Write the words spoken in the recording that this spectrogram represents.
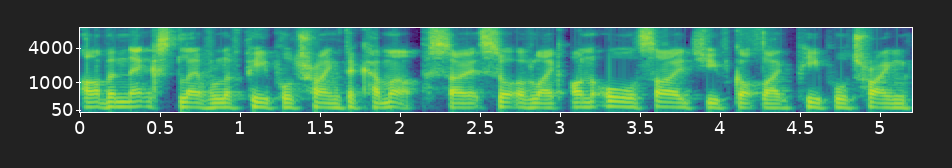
are the next level of people trying to come up. So it's sort of like on all sides, you've got like people trying.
